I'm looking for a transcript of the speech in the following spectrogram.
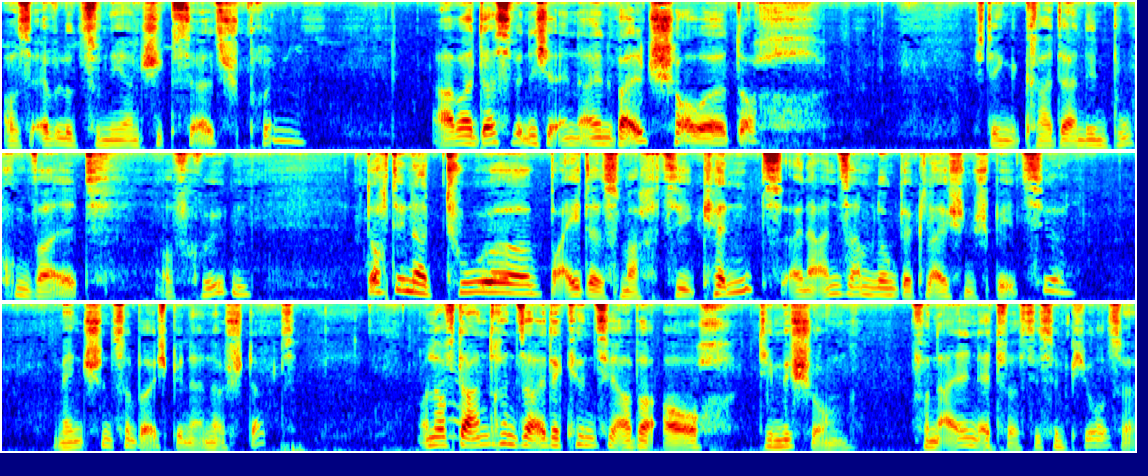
aus evolutionären Schicksalssprüngen, aber das, wenn ich in einen Wald schaue, doch, ich denke gerade an den Buchenwald auf Rügen, doch die Natur beides macht. Sie. Kennt eine Ansammlung der gleichen Spezie, Menschen zum Beispiel in einer Stadt, und auf der anderen Seite kennt sie aber auch die Mischung von allen etwas, die Symbiose.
